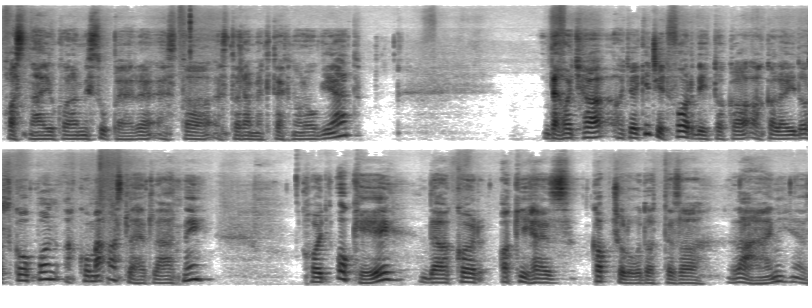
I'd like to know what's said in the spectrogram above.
használjuk valami szuperre ezt a, ezt a remek technológiát. De hogyha, hogyha egy kicsit fordítok a, a kaleidoszkópon, akkor már azt lehet látni, hogy oké, okay, de akkor akihez kapcsolódott ez a lány, ez,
